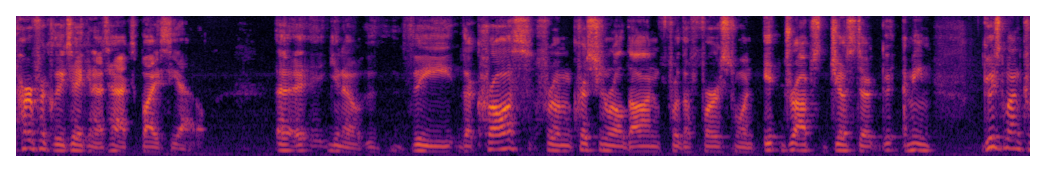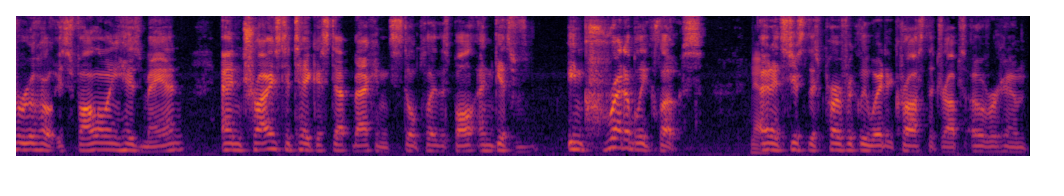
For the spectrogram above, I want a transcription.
perfectly taken attacks by Seattle. Uh, uh, you know, the the cross from Cristian Roldan for the first one, it drops just a. I mean, Guzman Corujo is following his man and tries to take a step back and still play this ball and gets incredibly close. Yeah. And it's just this perfectly weighted cross that drops over him.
